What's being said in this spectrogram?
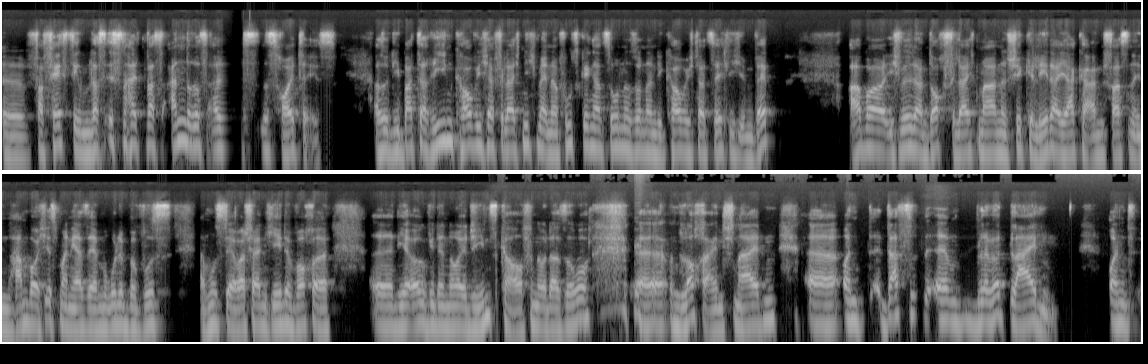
äh, verfestigen. das ist halt was anderes, als es heute ist. Also die Batterien kaufe ich ja vielleicht nicht mehr in der Fußgängerzone, sondern die kaufe ich tatsächlich im Web. Aber ich will dann doch vielleicht mal eine schicke Lederjacke anfassen. In Hamburg ist man ja sehr modebewusst. Da musst du ja wahrscheinlich jede Woche äh, dir irgendwie eine neue Jeans kaufen oder so äh, und Loch einschneiden. Äh, und das äh, wird bleiben. Und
